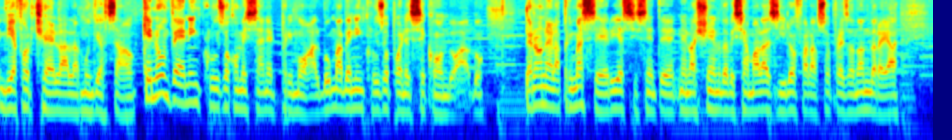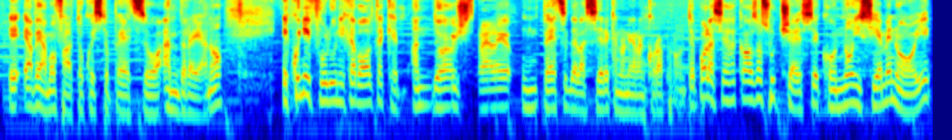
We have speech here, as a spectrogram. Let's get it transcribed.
in via Forcella alla Mundial Sound, che non venne incluso come sai nel primo album, ma venne incluso poi nel secondo album. Però nella prima serie si sente nella scena dove siamo all'asilo, fa la sorpresa ad Andrea e, e avevamo fatto questo pezzo Andrea, no? E quindi fu l'unica volta che andò a registrare un pezzo della serie che non era ancora pronto. E poi la stessa cosa successe con Noi insieme noi,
